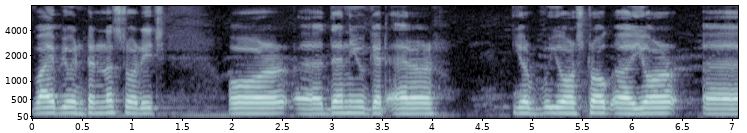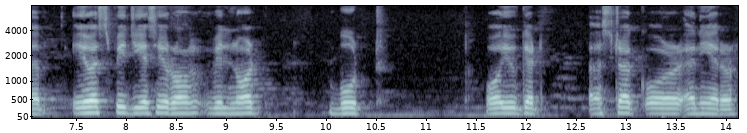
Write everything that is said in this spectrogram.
wipe your internal storage or uh, then you get error your your stock uh, your uh, AOSP GSI ROM will not boot or you get uh, stuck or any error.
